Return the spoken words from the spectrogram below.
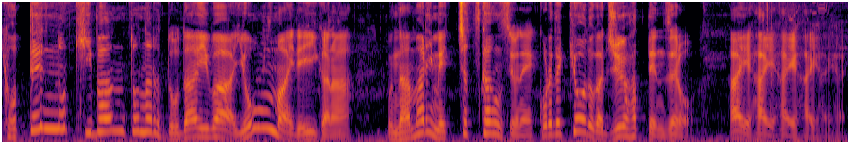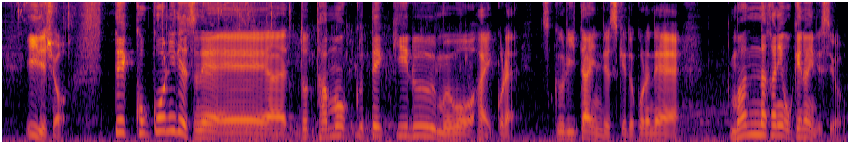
拠点の基盤となる土台は4枚でいいかな鉛めっちゃ使うんですよねこれで強度が18.0はいはいはいはいはいはいいいでしょうでここにですねえー、っと多目的ルームをはいこれ作りたいんですけどこれね真ん中に置けないんですよ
